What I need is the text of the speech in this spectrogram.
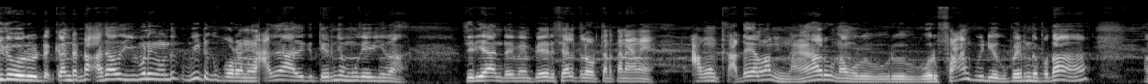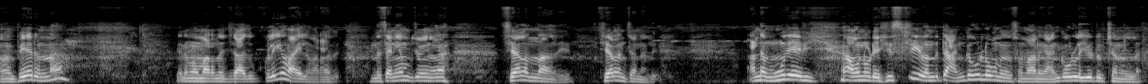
இது ஒரு கண்டென்ட்டாக அதாவது இவனுங்க வந்து வீட்டுக்கு போகிறானுங்க அது அதுக்கு தெரிஞ்ச மூதேவிங்க தான். சரியா இந்த என் பேர் சேலத்தில் ஒருத்தன் இருக்கானே அவன். அவன் கதையெல்லாம் நாரும் நான் ஒரு ஒரு ஒரு ஃப்ராங்க் வீடியோவுக்கு போயிருந்தப்போ தான் அவன் பேர் என்ன? என்னமோ மறந்துச்சு அதுக்குள்ளேயும் வாயில் வராது. இந்த சனியம் முடிச்சவங்கள சேலம் தான் அது. சேலம் சேனல் அந்த மூதேவி அவனுடைய ஹிஸ்ட்ரி வந்துட்டு அங்கே உள்ளவனுக்கு சொன்னானுங்க. அங்கே உள்ள யூடியூப் சேனலில்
